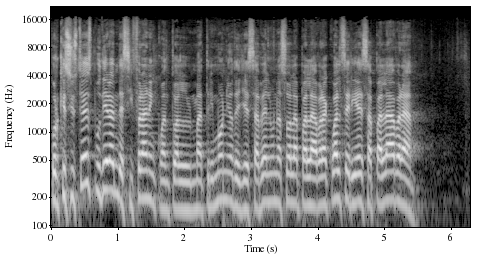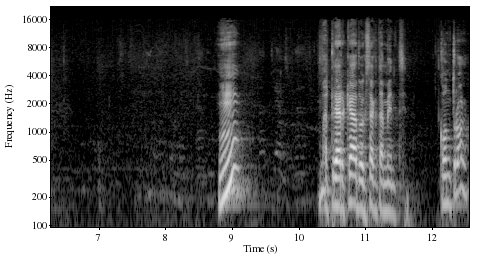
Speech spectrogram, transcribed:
Porque si ustedes pudieran descifrar en cuanto al matrimonio de Jezabel una sola palabra, ¿cuál sería esa palabra? ¿Mm? Matriarcado, exactamente. Control.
